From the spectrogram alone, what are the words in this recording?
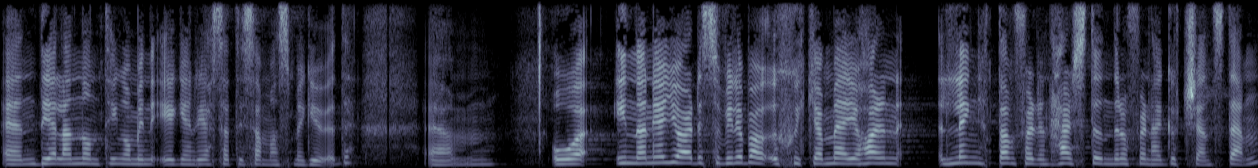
Eh, dela någonting om min egen resa tillsammans med Gud. Um, och innan jag gör det så vill jag bara skicka med, jag har en längtan för den här stunden och för den här gudstjänsten.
